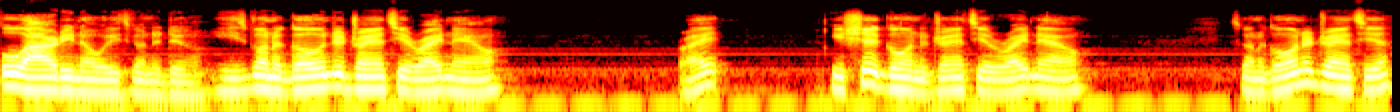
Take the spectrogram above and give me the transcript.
Oh, I already know what he's going to do. He's going to go into Drancia right now. Right? He should go into Drancia right now. He's going to go into Drancia.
